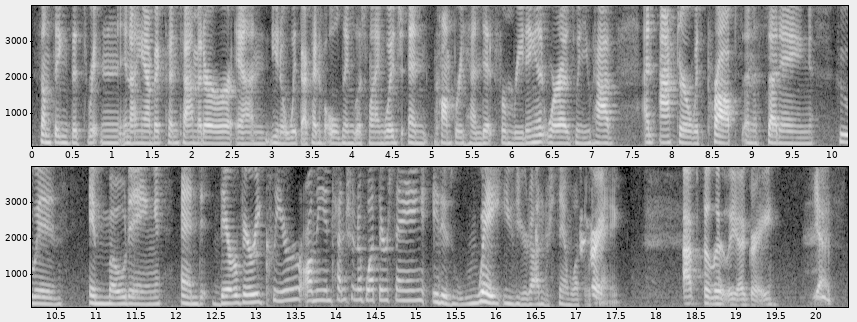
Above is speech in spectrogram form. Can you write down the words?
something that's written in iambic pentameter and, you know, with that kind of old English language and comprehend it from reading it. Whereas when you have an actor with props and a setting who is emoting and they're very clear on the intention of what they're saying, it is way easier to understand what they're Agree. saying. Absolutely agree. Yes.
